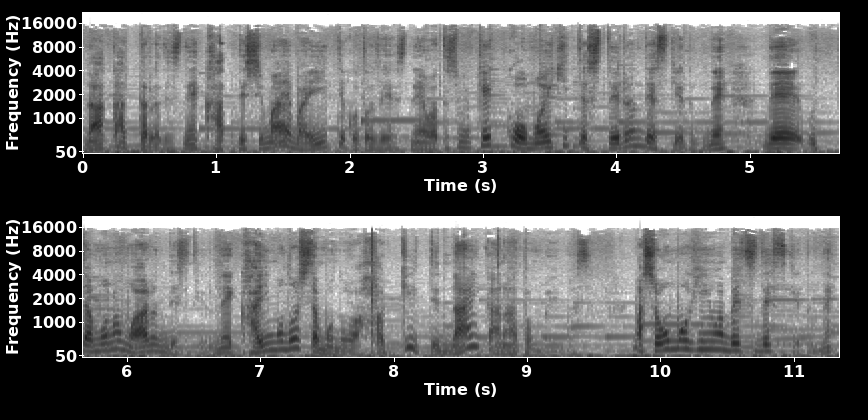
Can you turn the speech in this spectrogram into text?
なかったらですね買ってしまえばいいってことでですね私も結構思い切って捨てるんですけれどもね。で売ったものもあるんですけどね買い戻したものははっきり言ってないかなと思います。まあ、消耗品は別ですけどね。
